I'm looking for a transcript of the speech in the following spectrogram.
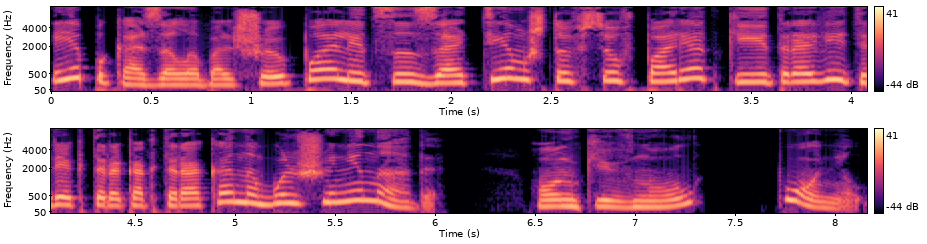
я показала большой палец за тем, что все в порядке и травить ректора как таракана больше не надо. Он кивнул, понял.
